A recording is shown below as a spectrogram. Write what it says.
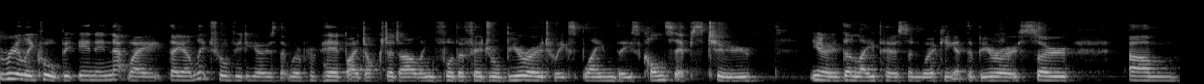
really cool. And in that way, they are literal videos that were prepared by Dr. Darling for the Federal Bureau to explain these concepts to, you know, the layperson working at the bureau. So, um,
